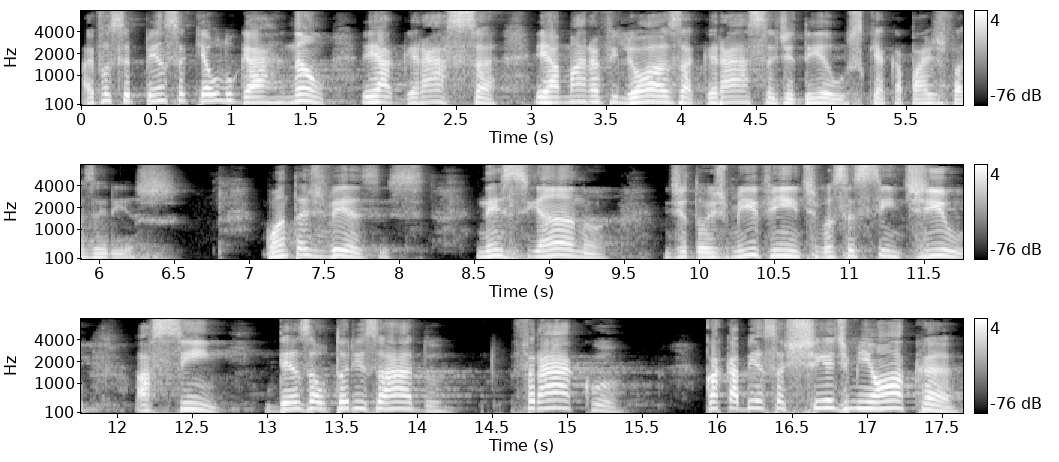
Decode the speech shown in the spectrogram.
Aí você pensa que é o lugar. Não, é a graça, é a maravilhosa graça de Deus que é capaz de fazer isso. Quantas vezes nesse ano de 2020 você se sentiu assim, desautorizado, fraco, com a cabeça cheia de minhoca,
